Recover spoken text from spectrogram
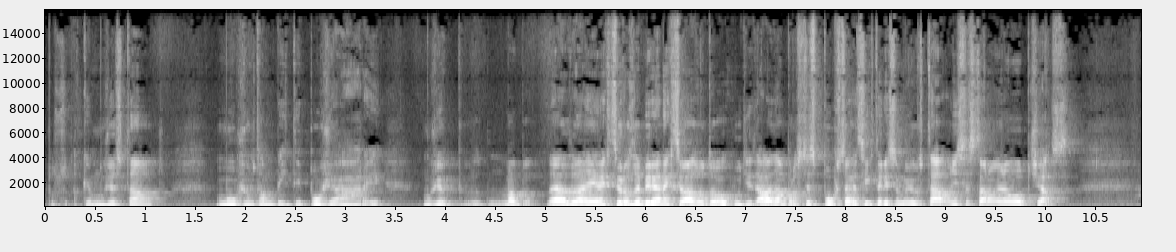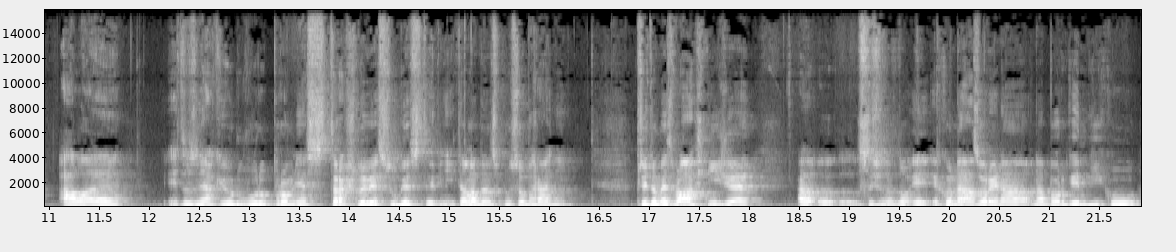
to se taky může stát, můžou tam být ty požáry, může, no, já to ani nechci rozebírat, nechci vás o to ochutit, ale tam prostě spousta věcí, které se můžou stát, oni se stanou jenom občas. Ale je to z nějakého důvodu pro mě strašlivě sugestivní, tenhle ten způsob hraní. Přitom je zvláštní, že a uh, slyšel jsem to i jako názory na, na Board Game Geeku,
